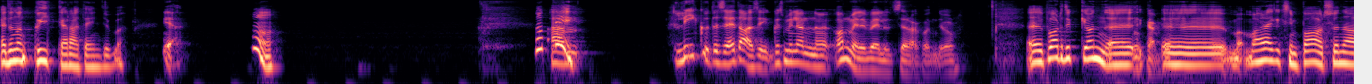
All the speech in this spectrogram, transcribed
et nad on kõik ära teinud juba jah. hmm.. okei Ähm, liikudes edasi, kas meil on, on meil veel üldse erakondi või? okay., paar tükki on Okei. okay.. ma, ma räägiksin paar sõna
